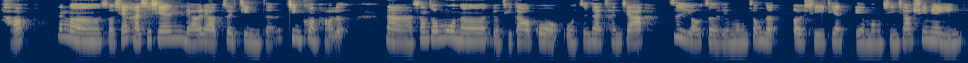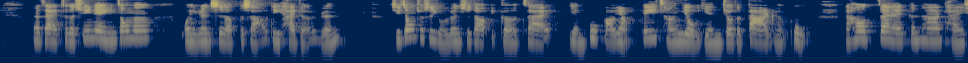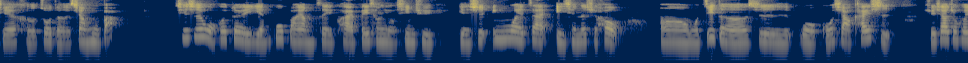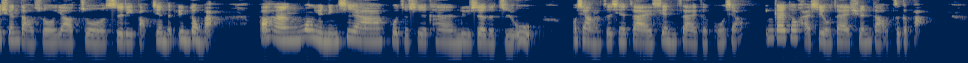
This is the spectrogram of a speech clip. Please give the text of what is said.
好，那么首先还是先聊一聊最近的近况好了。那上周末呢，有提到过，我正在参加。自由者联盟中的二十一天联盟行销训练营，那在这个训练营中呢，我也认识了不少厉害的人，其中就是有认识到一个在眼部保养非常有研究的大人物，然后再跟他谈一些合作的项目吧。其实我会对眼部保养这一块非常有兴趣，也是因为在以前的时候，嗯，我记得是我国小开始。学校就会宣导说要做视力保健的运动吧，包含望远凝视啊，或者是看绿色的植物。我想这些在现在的国小应该都还是有在宣导这个吧。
